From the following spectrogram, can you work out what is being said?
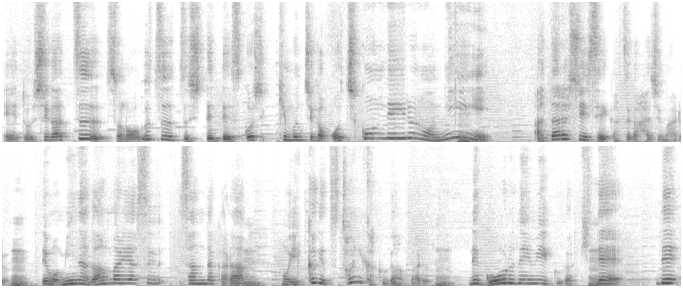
えー、と4月そのうつうつしてて少し気持ちが落ち込んでいるのに、新しい生活が始まる、うん。でもみんな頑張りやすさんだから、うん。もう1ヶ月とにかく頑張る、うん。でゴールデンウィークが来て、で、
